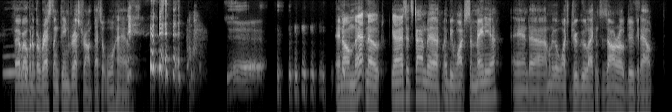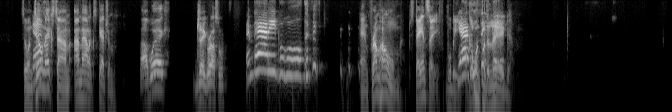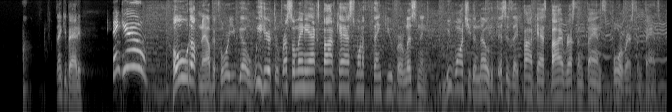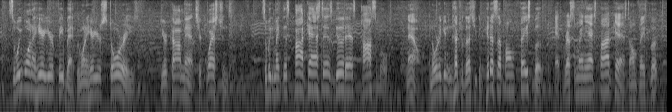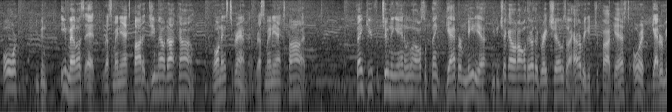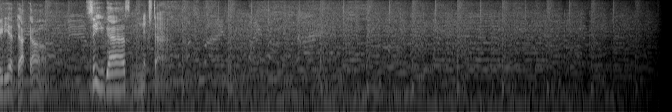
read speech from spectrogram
If I ever open up a wrestling themed restaurant, that's what we'll have. yeah. And on that note, guys, it's time to maybe watch some Mania, and uh, I'm gonna go watch Drew Gulak and Cesaro duke it out. So until Yeah. next time, I'm Alex Ketchum, Bob Wick. Jake Russell. I'm Patty Gould. and from home, staying safe. We'll be Yes, going for the safe. leg. Thank you, Patty. Thank you. Hold up now before you go. We here at the WrestleManiacs podcast want to thank you for listening. We want you to know that this is a podcast by wrestling fans for wrestling fans. So we want to hear your feedback. We want to hear your stories, your comments, your questions, so we can make this podcast as good as possible. Now, in order to get in touch with us, you can hit us up on Facebook at WrestleManiacs Podcast on Facebook, or you can email us at WrestleManiacsPod at gmail.com or on Instagram at WrestleManiacsPod. Thank you for tuning in. And we want to also thank Gabber Media. You can check out all their other great shows, or however you get your podcast, or at gabbermedia.com. See you guys next time.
